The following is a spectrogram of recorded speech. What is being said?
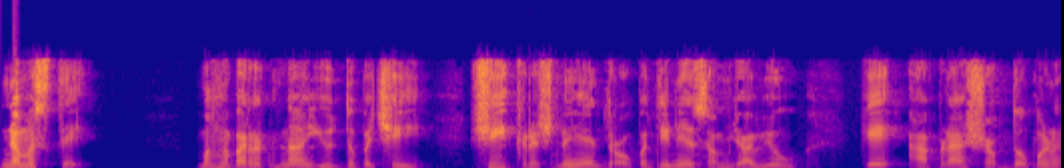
નમસ્તે. મહાભારતના યુદ્ધ પછી શ્રી કૃષ્ણએ દ્રૌપદીને સમજાવ્યું કે આપણા શબ્દો પણ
